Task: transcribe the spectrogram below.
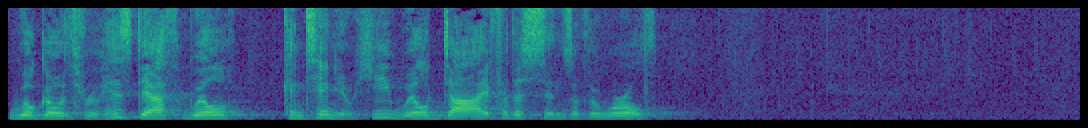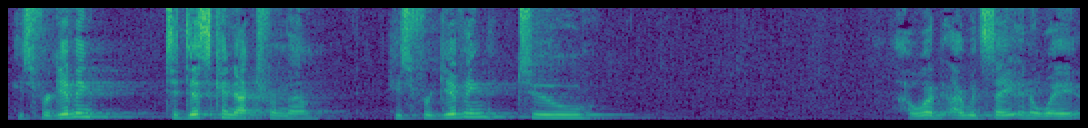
will go through. His death will continue. He will die for the sins of the world. He's forgiving to disconnect from them. He's forgiving to, I would, I would say, in a way,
